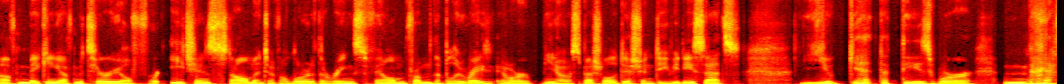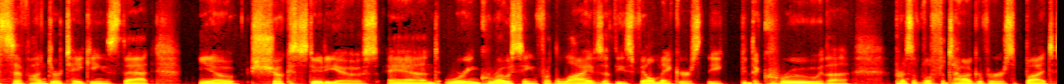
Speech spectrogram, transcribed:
of making of material for each installment of a Lord of the Rings film from the Blu-ray or you know special edition DVD sets, you get that these were massive undertakings that you know shook studios and were engrossing for the lives of these filmmakers, the the crew, the principal photographers, but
